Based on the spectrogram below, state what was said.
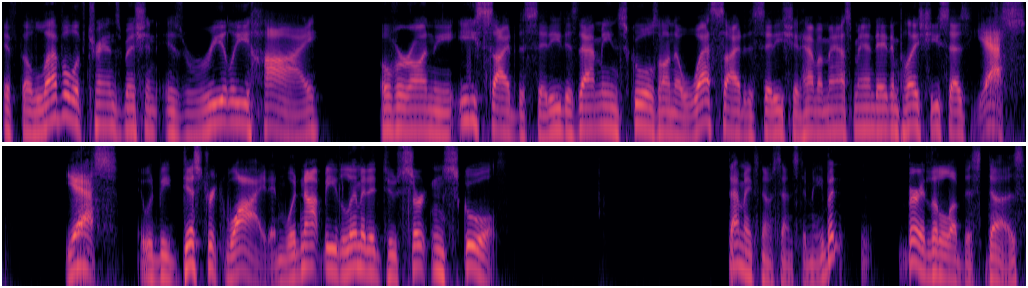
if the level of transmission is really high over on the east side of the city, does that mean schools on the west side of the city should have a mask mandate in place? She says, yes. Yes. It would be district wide and would not be limited to certain schools. That makes no sense to me, but very little of this does.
